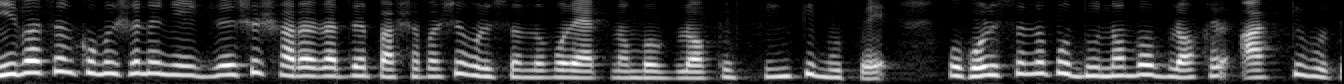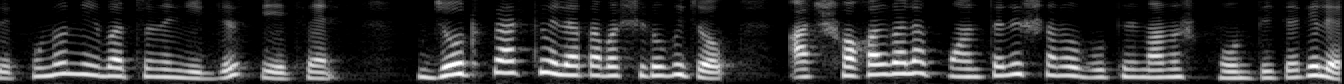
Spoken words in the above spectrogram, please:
নির্বাচন কমিশনের নির্দেশে সারা রাজ্যের পাশাপাশি হরিশ্চন্দ্রপুর এক নম্বর ব্লকের তিনটি বুথে ও হরিশ্চন্দ্রপুর দু নম্বর ব্লকের আটটি বুথে পুনর্নির্বাচনের নির্দেশ দিয়েছেন। জোট প্রার্থী এলাকাবাসীর অভিযোগ, আজ সকালবেলা পঁয়তাল্লিশ নম্বর বুথের মানুষ ভোট দিতে গেলে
